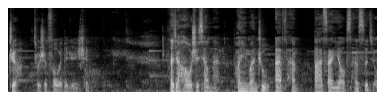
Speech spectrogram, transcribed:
这就是所谓的人生。大家好，我是向南，欢迎关注 FM。八三幺三四九。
